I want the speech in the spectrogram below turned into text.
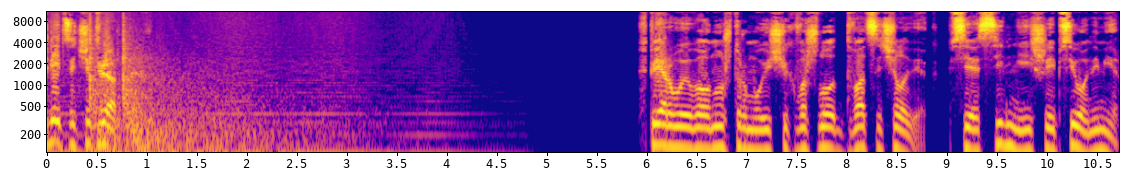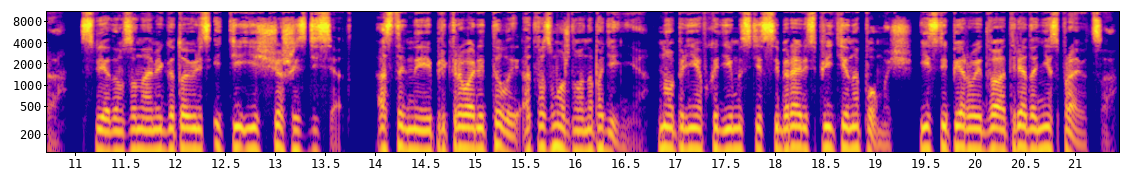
34 В первую волну штурмующих вошло 20 человек, все сильнейшие псионы мира. Следом за нами готовились идти еще 60. Остальные прикрывали тылы от возможного нападения, но при необходимости собирались прийти на помощь, если первые два отряда не справятся.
